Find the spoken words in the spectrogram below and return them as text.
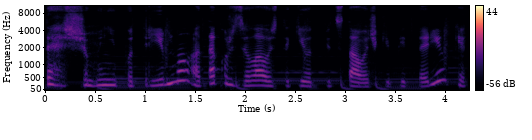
те, що мені потрібно, а також взяла ось такі от підставочки під тарілки,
